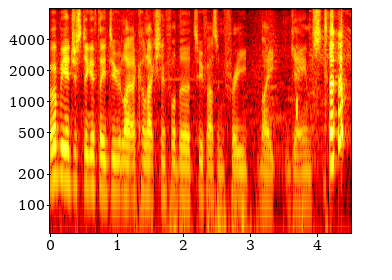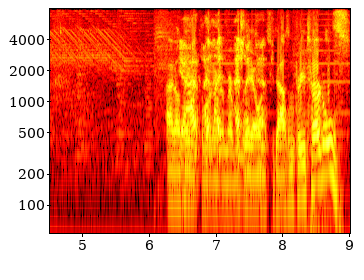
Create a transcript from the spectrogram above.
It would be interesting if they do like a collection for the 2003 like games. I don't Yeah, think I- I Nickelodeon like- remembers I they own 2003 Turtles.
